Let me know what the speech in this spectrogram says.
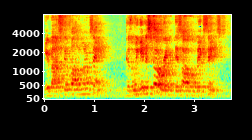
Everybody still following what I'm saying? Because when we get the story, this all gonna make sense.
